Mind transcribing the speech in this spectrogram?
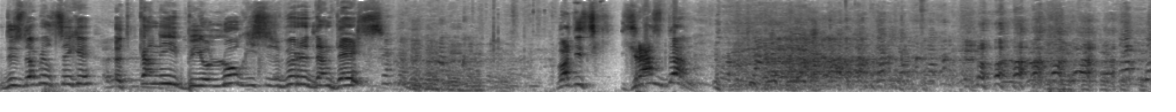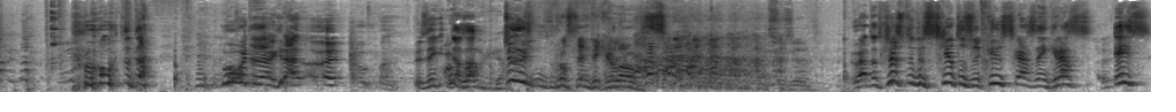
100%, dus dat wil zeggen, het kan niet biologischer worden dan deze. Wat is gras dan? We moeten dat Hoe wordt gedaan? Dus ik, dat is duizend procent ecologisch. Want het grootste verschil tussen kunstgras en gras is...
